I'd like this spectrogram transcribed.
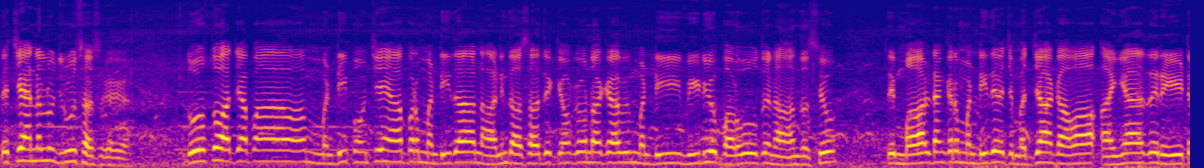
ਤੇ ਚੈਨਲ ਨੂੰ ਜਰੂਰ ਸਬਸਕ੍ਰਾਈਬ ਕਰ ਦੋਸਤੋ, ਅੱਜ ਆਪਾਂ ਮੰਡੀ ਪਹੁੰਚੇ ਆ ਪਰ ਮੰਡੀ ਦਾ ਨਾਂ ਨਹੀਂ ਦੱਸ ਸਕਦੇ, ਕਿਉਂਕਿ ਉਹਨਾਂ ਕਿਹਾ ਵੀ ਮੰਡੀ ਵੀਡੀਓ ਪਾੜੋ ਉਹਦੇ ਨਾਂ ਦੱਸਿਓ। ਤੇ ਮਾਲ ਡੰਗਰ ਮੰਡੀ ਦੇ ਵਿੱਚ ਮੱਝਾਂ, ਗਾਵਾਂ ਆਈਆਂ ਤੇ ਰੇਟ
